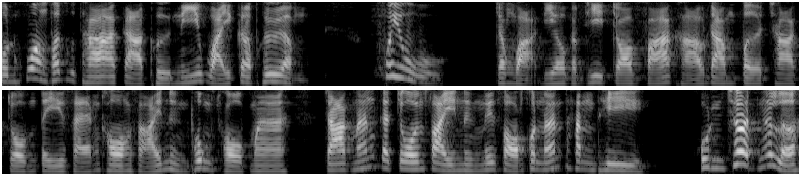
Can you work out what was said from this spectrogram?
บนห่วงพระสุธาอากาศผืนนี้ไหวกระเพื่อม ฟิวจังหวะเดียวกับที่จอมฟ้าขาวดำเปิดฉากโจมตีแสงทองสายหนึ่งพุ่งโฉบมา จากนั้นกระโจนใส่หนึ่งในสองคนนั้นทันทีหุ่นเชิดงั้นเหรอ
